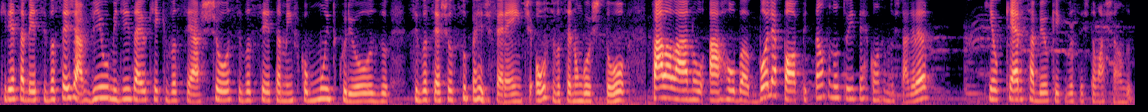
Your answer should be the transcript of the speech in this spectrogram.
Queria saber se você já viu, me diz aí o que, que você achou, se você também ficou muito curioso, se você achou super diferente ou se você não gostou. Fala lá no bolhapop, tanto no Twitter quanto no Instagram, que eu quero saber o que, que vocês estão achando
